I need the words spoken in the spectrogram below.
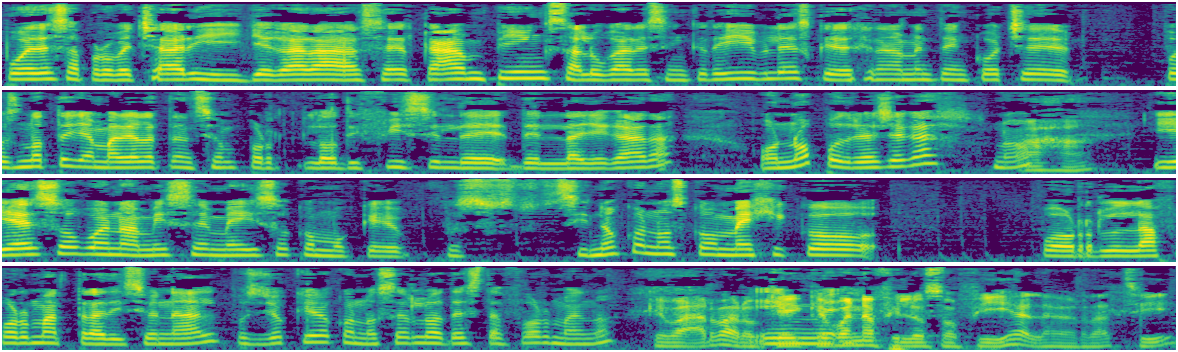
puedes aprovechar y llegar a hacer campings a lugares increíbles que generalmente en coche pues no te llamaría la atención por lo difícil de, la llegada o no podrías llegar, ¿no? Y eso, bueno, a mí se me hizo como que, pues, si no conozco México por la forma tradicional, pues yo quiero conocerlo de esta forma, ¿no? Qué bárbaro, qué, qué, buena filosofía, la verdad, sí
